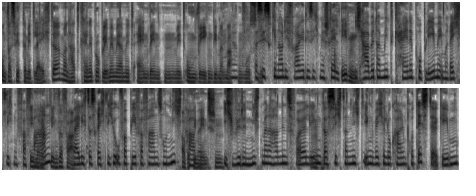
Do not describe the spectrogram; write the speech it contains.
Und was wird damit leichter? Man hat keine Probleme mehr mit Einwänden, mit Umwegen, die man ja, machen muss. Das ist genau die Frage, die sich mir stellt. Eben. Ich habe damit keine Probleme im rechtlichen Verfahren, rechtlichen Verfahren. weil ich das rechtliche UVP-Verfahren so nicht Aber habe. Die Menschen ich würde nicht meine Hand ins Feuer legen, mhm. dass sich dann nicht irgendwelche lokalen Proteste ergeben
